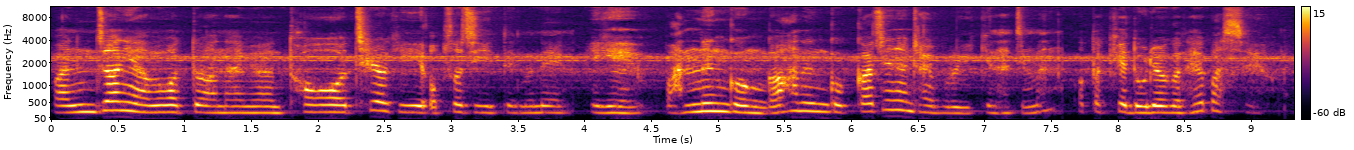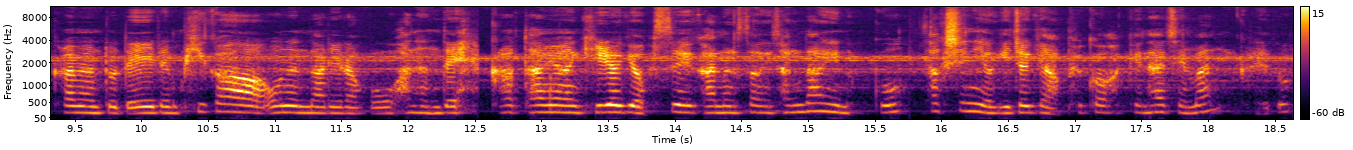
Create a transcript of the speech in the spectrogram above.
완전히 아무것도 안 하면 더 체력이 없어지기 때문에 이게 맞는 건가 하는 것까지는 잘 모르겠긴 하지만 어떻게 노력은 해봤어요. 그러면 또 내일은 비가 오는 날이라고 하는데 그렇다면 기력이 없을 가능성이 상당히 높고 삭신이 여기저기 아플 것 같긴 하지만 그래도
